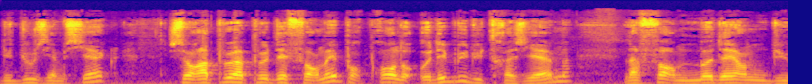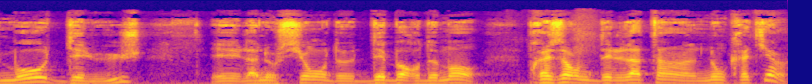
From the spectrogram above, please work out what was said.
du XIIe siècle, sera peu à peu déformée pour prendre au début du XIIIe la forme moderne du mot déluge et la notion de débordement présente des latins non chrétiens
